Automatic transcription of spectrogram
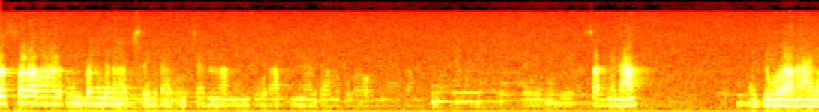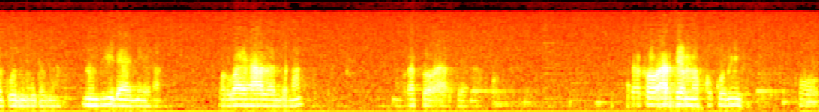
assalamu aleykum bandiraɓe sehilaɓe mi calminama min juurama min neldama duwaw ñagama salmina a juurama hani gonɗiɗo ma. No mbiɗani tan. Oto wawi haalande ma. No o arde makko. O arde makko ko ni ko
